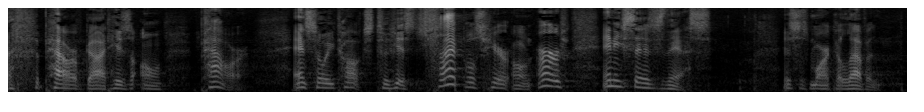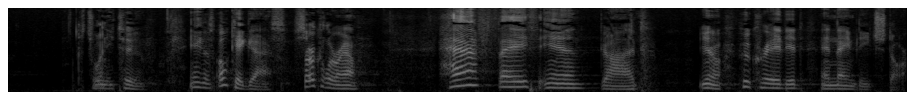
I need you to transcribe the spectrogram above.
of the power of God, his own power. And so he talks to his disciples here on earth, and he says this. This is Mark 11, 22. And he goes, Okay, guys, circle around. Have faith in God, you know, who created and named each star.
